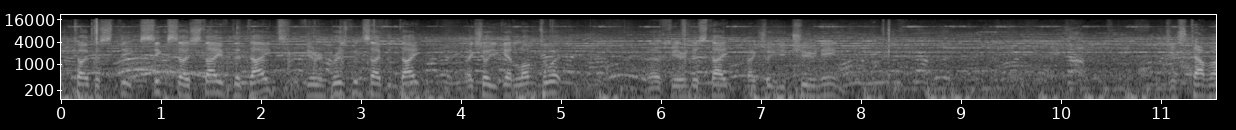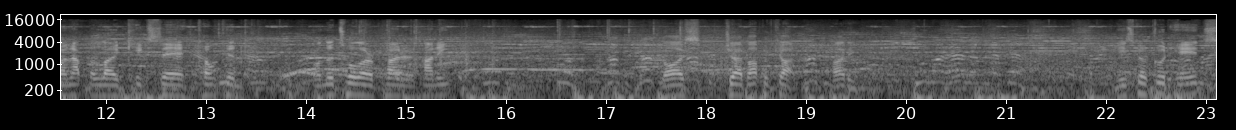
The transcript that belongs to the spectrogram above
October 6th, so save the date. If you're in Brisbane, save the date. Make sure you get along to it. If you're interstate, make sure you tune in. Just doubling up the low kicks there. Tonkin on the taller opponent, Honey. Nice jab uppercut, Honey. He's got good hands,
